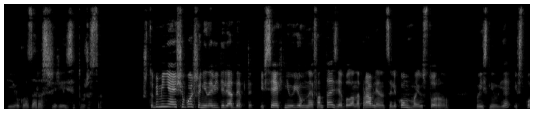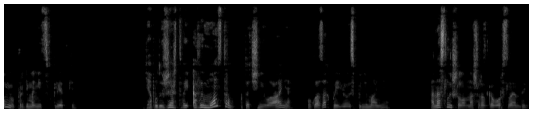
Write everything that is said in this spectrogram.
Ее глаза расширились от ужаса. Чтобы меня еще больше ненавидели адепты, и вся их неуемная фантазия была направлена целиком в мою сторону, пояснил я и вспомнил про демониц в клетке. «Я буду жертвой, а вы монстром?» — уточнила Аня. В глазах появилось понимание. Она слышала наш разговор с Лэндой.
